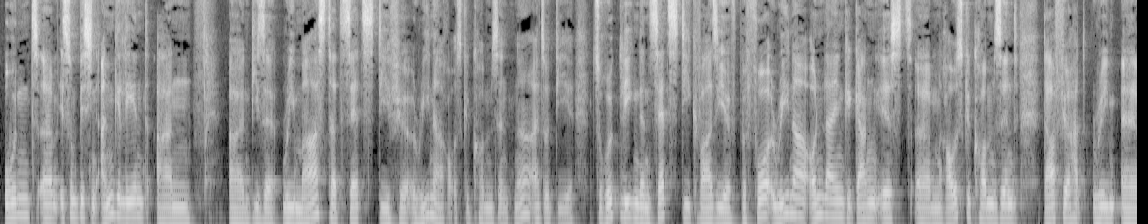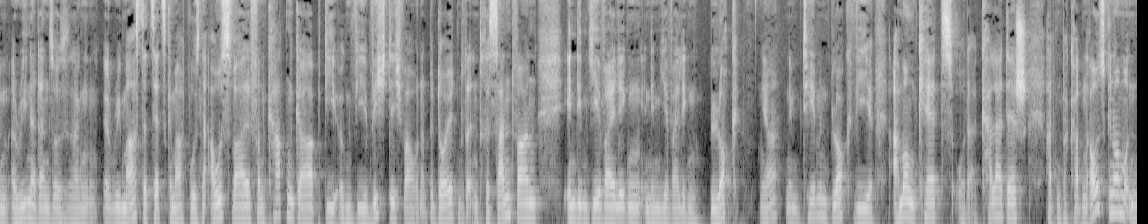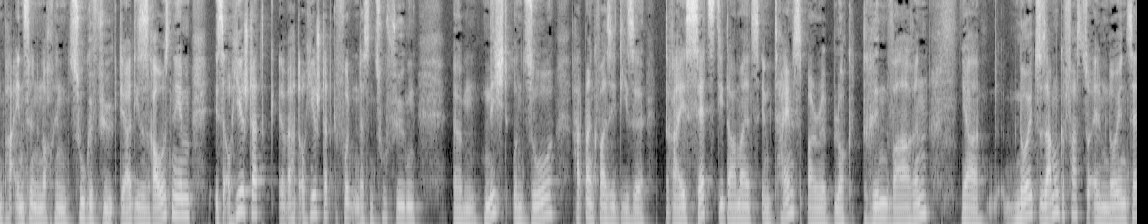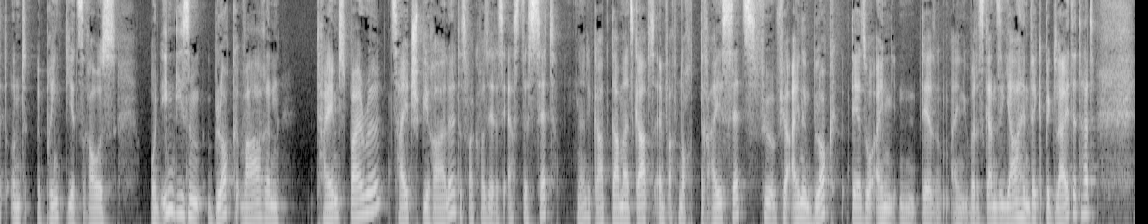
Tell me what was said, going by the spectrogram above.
und ähm, ist so ein bisschen angelehnt an äh, diese Remastered-Sets, die für Arena rausgekommen sind. Ne? Also die zurückliegenden Sets, die quasi bevor Arena online gegangen ist, ähm, rausgekommen sind. Dafür hat Re ähm, Arena dann sozusagen äh, Remastered-Sets gemacht, wo es eine Auswahl von Karten gab, die irgendwie wichtig war oder bedeutend oder interessant waren in dem jeweiligen, in dem jeweiligen Block ja, in dem Themenblock wie Amon Cat oder Kaladesh hat ein paar Karten rausgenommen und ein paar einzelne noch hinzugefügt. Ja, dieses Rausnehmen ist auch hier statt, hat auch hier stattgefunden, das Hinzufügen ähm, nicht. Und so hat man quasi diese drei Sets, die damals im Time Spiral Block drin waren, ja, neu zusammengefasst zu einem neuen Set und bringt die jetzt raus. Und in diesem Block waren Time Spiral, Zeitspirale, das war quasi das erste Set. Ne, die gab, damals gab es einfach noch drei Sets für, für einen Block, der so ein, der einen über das ganze Jahr hinweg begleitet hat.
